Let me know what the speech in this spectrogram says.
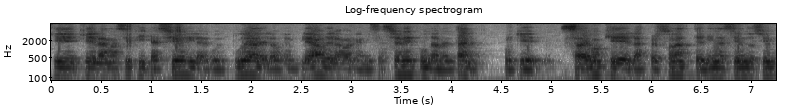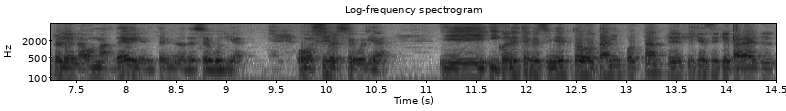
que, que, la masificación y la cultura de los empleados de las organizaciones es fundamental, porque sabemos que las personas terminan siendo siempre la voz más débil en términos de seguridad o ciberseguridad. Y, con este crecimiento tan importante, fíjense que para el,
